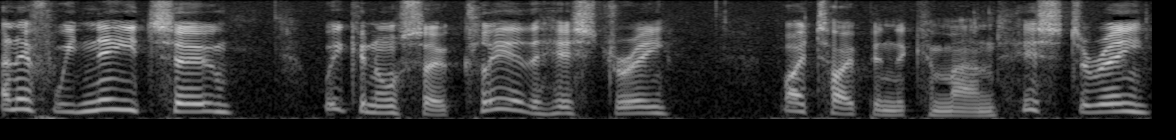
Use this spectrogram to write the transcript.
And if we need to, we can also clear the history by typing the command history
